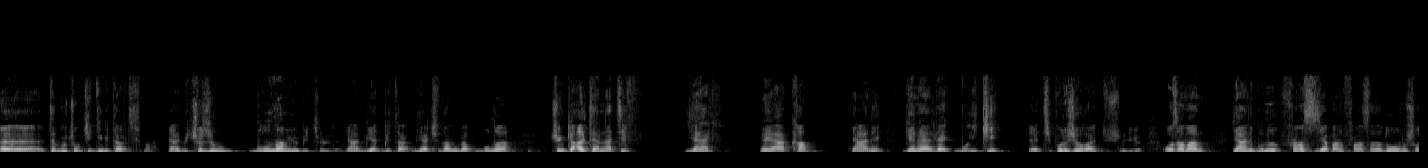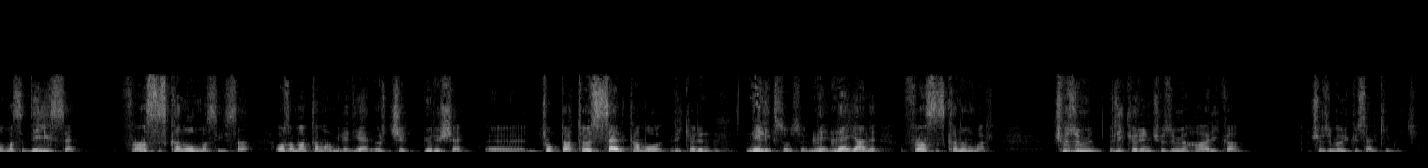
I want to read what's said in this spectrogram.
Ee, tabii bu çok ciddi bir tartışma. Yani bir çözüm bulunamıyor bir türlü. Yani bir, bir, bir açıdan da buna çünkü alternatif yer veya kan. Yani genelde bu iki e, tipoloji olarak düşünülüyor. O zaman yani bunu Fransız yapan Fransa'da doğmuş olması değilse Fransız kan olmasıysa o zaman tamamıyla diğer ırkçı görüşe e, çok daha tözsel tam o Ricoeur'ün nelik sorusu. Ne, ne yani Fransız kanım var. Çözümün Ricoeur'ün çözümü harika. Çözüm öyküsel kimlik.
